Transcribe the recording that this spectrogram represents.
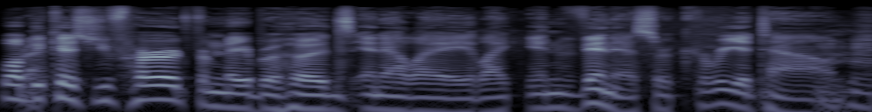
Well, Right. because you've heard from neighborhoods in LA, like in Venice or Koreatown. Mm-hmm.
